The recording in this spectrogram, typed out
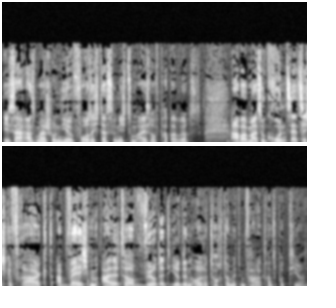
Ich sage erstmal schon hier Vorsicht, dass du nicht zum Eislaufpapa wirst. Aber mal so grundsätzlich gefragt, ab welchem Alter würdet ihr denn eure Tochter mit dem Fahrrad transportieren?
